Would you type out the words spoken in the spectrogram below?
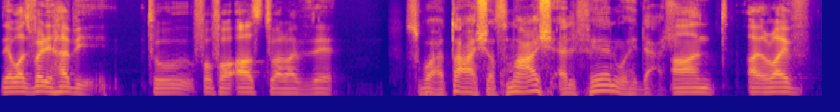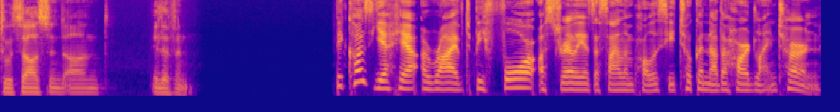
They was very happy to for, for us to arrive there. 17 12 2011 And I arrived 2011. Because Yahya arrived before Australia's asylum policy took another hardline turn,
